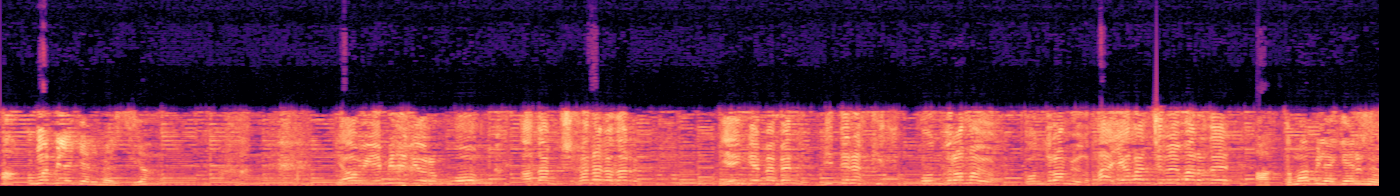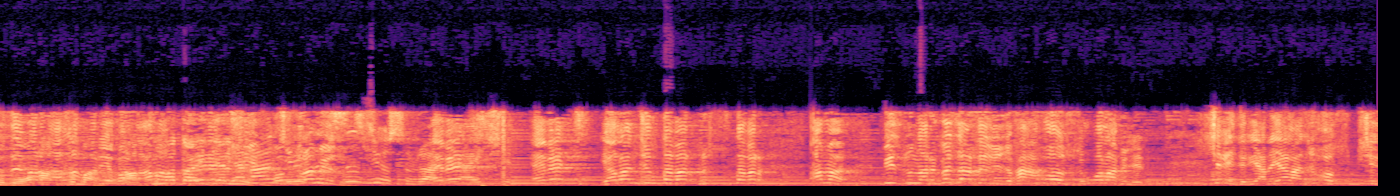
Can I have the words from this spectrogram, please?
aklıma bile gelmezdi ya. Ya yemin ediyorum o adam çıkana kadar yengeme ben bir tane suç konduramıyordum. Konduramıyordum. Ha yalancılığı vardı. Aklıma bile gelmiyordu ya. Aklıma. Aklıma Ama dahi gelmiyor. yalan- Yalancı ve hırsız diyorsun Rabia Evet, için. evet. Yalancılık da var, hırsızlık da var. Ama biz bunları göz ardı ediyorduk. Ha olsun, olabilir. Şeydir yani yalancı olsun bir şey.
